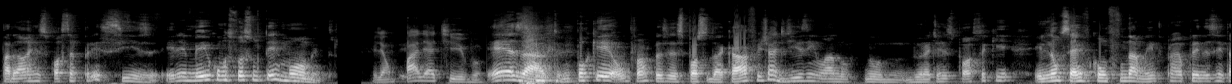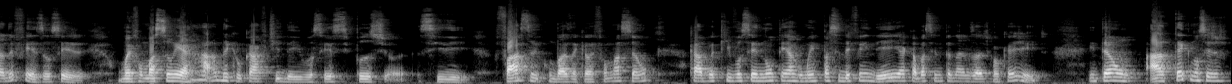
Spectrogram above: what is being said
para dar uma resposta precisa. Ele é meio como se fosse um termômetro. Ele é um paliativo. É, exato, porque as próprias respostas da CAF já dizem lá no, no, durante a resposta que ele não serve como fundamento para aprender a sentar defesa. Ou seja, uma informação errada que o CAF te dê e você se, posicione, se faça com base naquela informação, acaba que você não tem argumento para se defender e acaba sendo penalizado de qualquer jeito. Então, até que não seja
